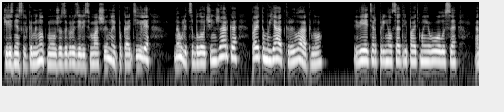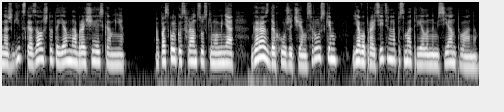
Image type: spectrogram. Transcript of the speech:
Через несколько минут мы уже загрузились в машину и покатили. На улице было очень жарко, поэтому я открыла окно. Ветер принялся трепать мои волосы, а наш гид сказал что-то, явно обращаясь ко мне. А поскольку с французским у меня гораздо хуже, чем с русским, я вопросительно посмотрела на месье Антуана.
